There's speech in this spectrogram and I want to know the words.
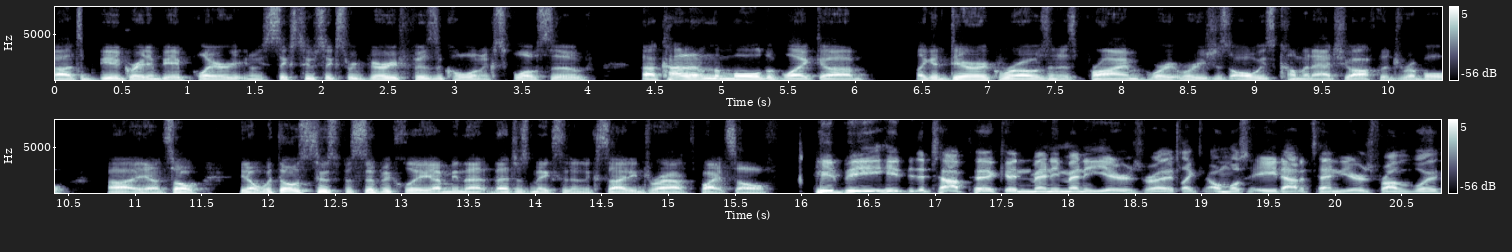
to be a great NBA player. You know, he's six two, six three, very physical and explosive. Kind of in the mold of like uh, like a Derrick Rose in his prime, where where he's just always coming at you off the dribble. Uh, yeah, so you know, with those two specifically, I mean that that just makes it an exciting draft by itself. He'd be he'd be the top pick in many many years, right? Like almost eight out of ten years, probably.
